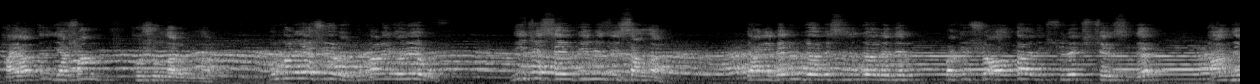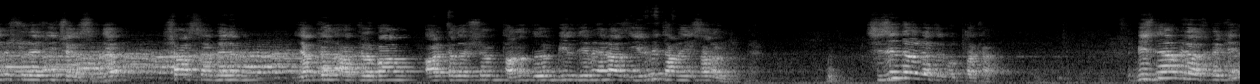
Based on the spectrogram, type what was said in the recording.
Hayatın yaşam koşulları bunlar. Bunları yaşıyoruz, bunları görüyoruz. Nice sevdiğimiz insanlar. Yani benim de öyle, sizin de öyledir. Bakın şu 6 aylık süreç içerisinde, pandemi süreci içerisinde şahsen benim yakın akrabam, arkadaşım, tanıdığım, bildiğim en az 20 tane insan öldü. Sizin de öyledir mutlaka. Biz ne yapacağız peki?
